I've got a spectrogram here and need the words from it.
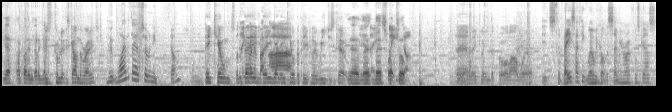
Yeah, I got him, got him, got him. Just come loot this guy on the road. Who, why would they have so many guns on them? They killed. But they they they, went about- went and ah. killed the people who we just killed. Yeah, they're, they're swept cleaned up. So, yeah, Uh, they cleaned up all our work. It's the base, I think, where we got the semi-rifles, guys.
